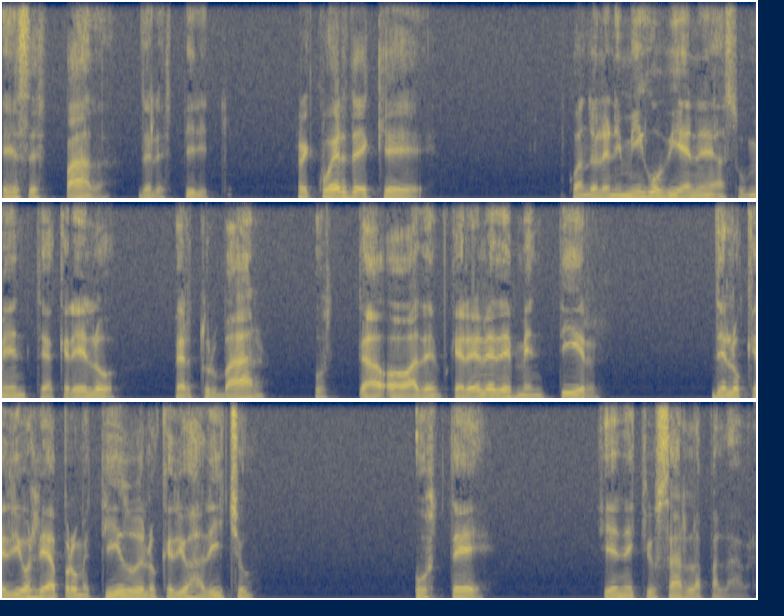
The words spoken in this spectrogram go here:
es espada del Espíritu? Recuerde que cuando el enemigo viene a su mente a quererlo perturbar o a quererle desmentir de lo que Dios le ha prometido, de lo que Dios ha dicho, usted tiene que usar la palabra.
